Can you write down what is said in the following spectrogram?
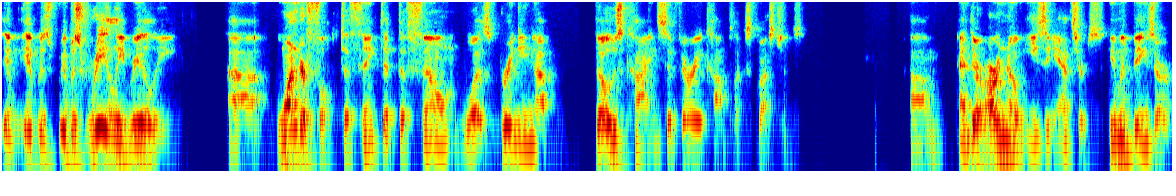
it, it was it was really really uh, wonderful to think that the film was bringing up those kinds of very complex questions. Um, and there are no easy answers. Human beings are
